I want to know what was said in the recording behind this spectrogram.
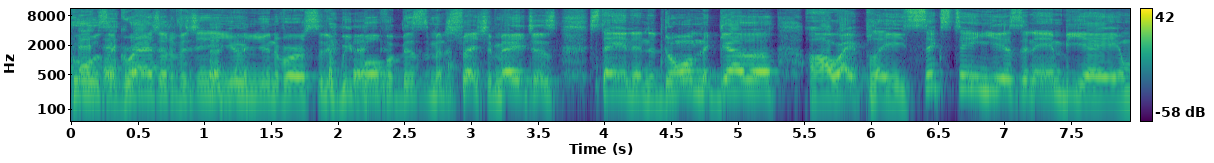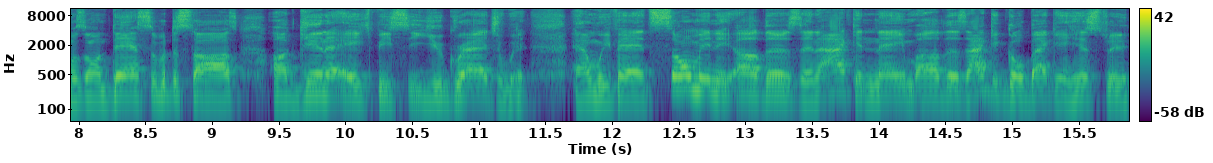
who was a graduate of Virginia Union University. We both are business administration majors, staying in the dorm together. All right, played 16 years in the NBA and was on Dancing with the Stars. Again, an HBCU graduate, and we've had so many others, and I can name others. I could go back in history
